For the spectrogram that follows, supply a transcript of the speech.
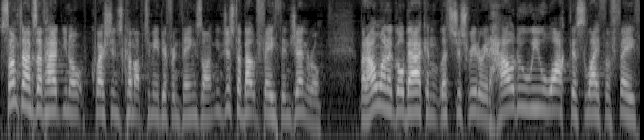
sometimes I've had, you know, questions come up to me, different things on just about faith in general. But I want to go back and let's just reiterate how do we walk this life of faith?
